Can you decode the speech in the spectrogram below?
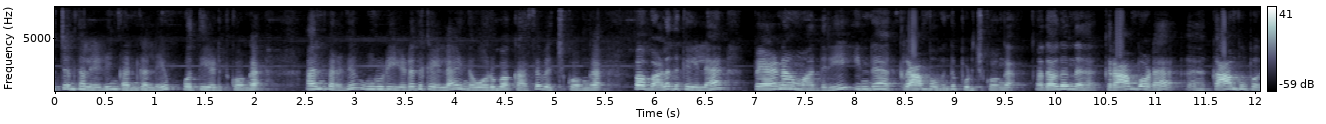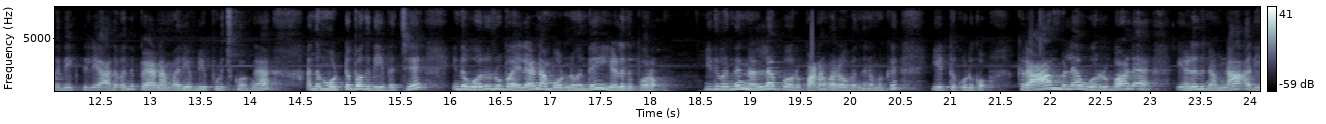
உச்சந்தலையிலையும் கண்கள்லையும் ஒத்தி எடுத்துக்கோங்க. அதன் பிறகு உங்களுடைய இடது கையில் இந்த ஒரு ரூபாய் காசை வச்சுக்கோங்க. இப்போ வலது கையில் பேனா மாதிரி இந்த கிராம்பை வந்து பிடிச்சிக்கோங்க. அதாவது அந்த கிராம்போட காம்பு பகுதி இருக்குது இல்லையா அதை வந்து பேனா மாதிரி அப்படியே பிடிச்சிக்கோங்க. அந்த மொட்டு பகுதியை வச்சு இந்த ஒரு ரூபாயில் நம்ம ஒன்று வந்து எழுத போகிறோம் இது வந்து நல்ல ஒரு பணவரவு வந்து நமக்கு ஈர்த்து கொடுக்கும். கிராம்பில் ஒரு ரூபாயில் எழுதுனோம்னா அது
